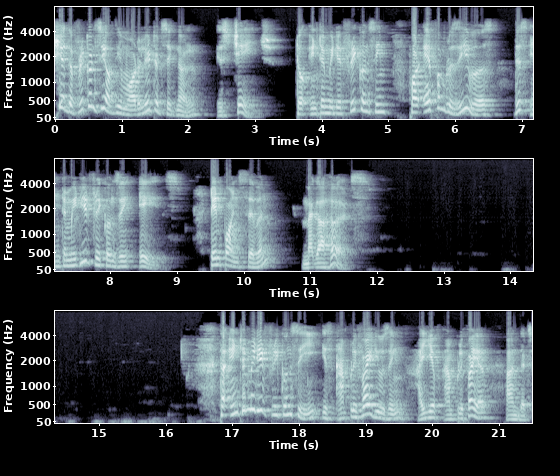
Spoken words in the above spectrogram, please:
Here the frequency of the modulated signal is changed to intermediate frequency. For FM receivers, this intermediate frequency is 10.7 megahertz. The intermediate frequency is amplified using IF amplifier and that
